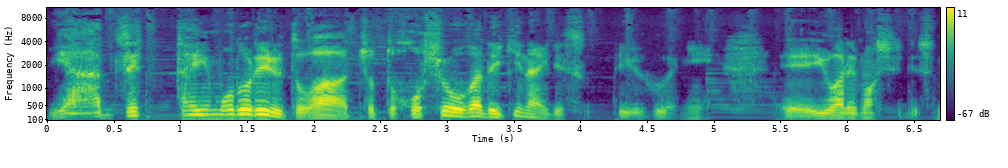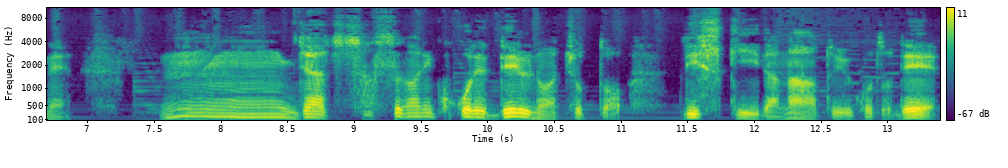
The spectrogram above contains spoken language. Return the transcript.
いやー、絶対戻れるとは、ちょっと保証ができないですっていう風に、えー、言われましてですね。うーん、じゃあさすがにここで出るのはちょっとリスキーだなということで、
